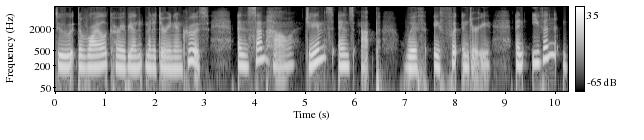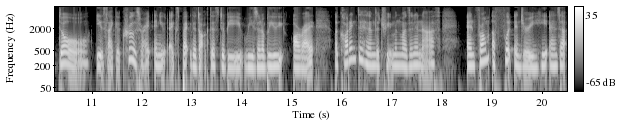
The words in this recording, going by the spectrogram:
to the Royal Caribbean Mediterranean cruise, and somehow James ends up with a foot injury. And even though it's like a cruise, right, and you'd expect the doctors to be reasonably alright, according to him, the treatment wasn't enough. And from a foot injury, he ends up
